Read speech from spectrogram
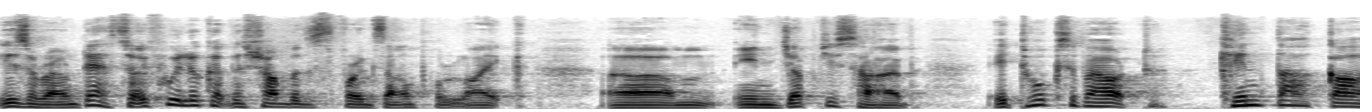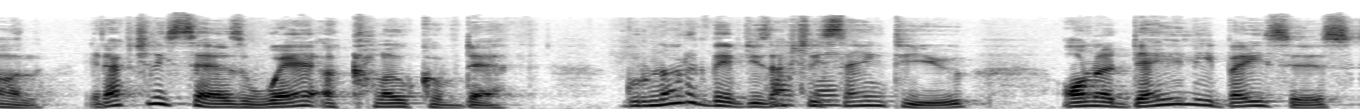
is around death. So if we look at the Shabads, for example, like um, in Japji Sahib, it talks about kinta kal. It actually says wear a cloak of death. Guru Nanak Dev Ji is actually saying to you, on a daily basis,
